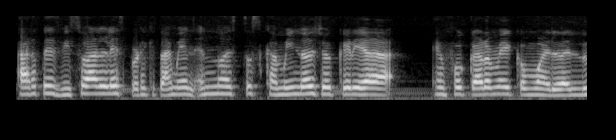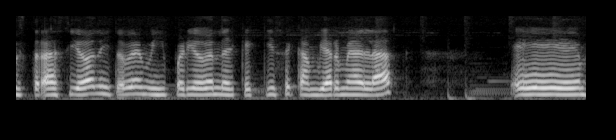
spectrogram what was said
artes visuales, porque también en estos caminos yo quería enfocarme como en la ilustración y tuve mi periodo en el que quise cambiarme a la eh,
